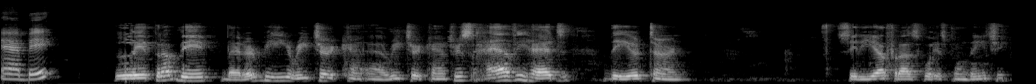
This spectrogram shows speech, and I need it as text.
É a B? Letra B, letter B. Richer, uh, richer countries have had their turn seria a frase correspondente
